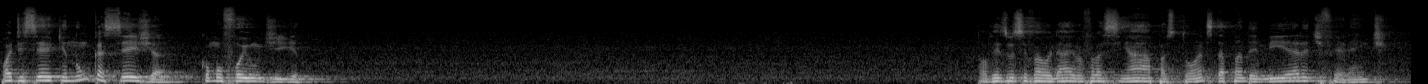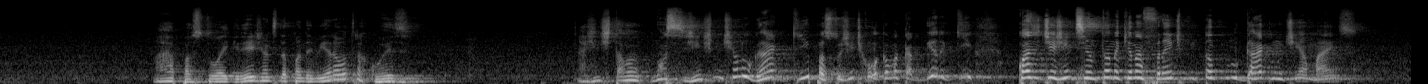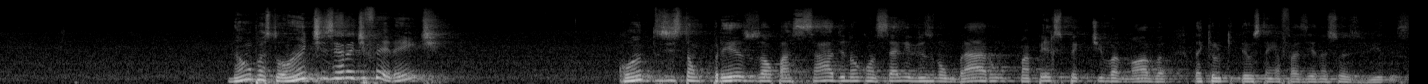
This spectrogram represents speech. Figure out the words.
Pode ser que nunca seja como foi um dia. Talvez você vai olhar e vai falar assim: "Ah, pastor, antes da pandemia era diferente". Ah, pastor, a igreja antes da pandemia era outra coisa. A gente estava, nossa, a gente não tinha lugar aqui, pastor. A gente colocava cadeira aqui, Quase tinha gente sentando aqui na frente, com tanto lugar que não tinha mais. Não, pastor, antes era diferente. Quantos estão presos ao passado e não conseguem vislumbrar uma perspectiva nova daquilo que Deus tem a fazer nas suas vidas?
